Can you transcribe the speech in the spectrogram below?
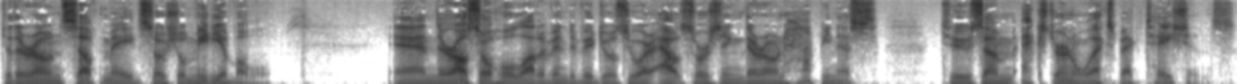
to their own self made social media bubble. And there are also a whole lot of individuals who are outsourcing their own happiness to some external expectations.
